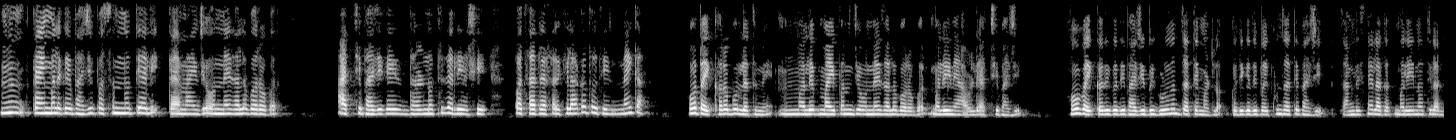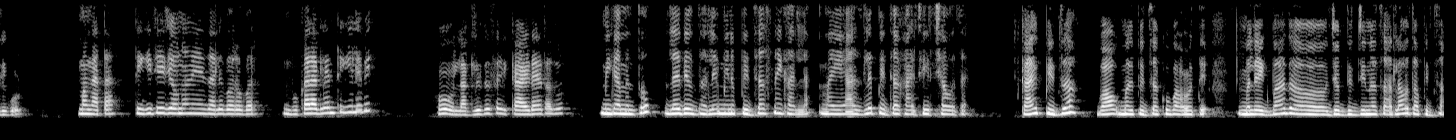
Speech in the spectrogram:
हम्म काही मला काही भाजी पसंत नव्हती आली. काय माझी जेवण नाही झालं बरोबर. आजची भाजी काही धड नव्हती झाली अशी. पचात्यासारखी लागत होती नाही का? हो ताई खरं बोललं तुम्ही. मला माई पण जेवण नाही झालं बरोबर. मला नाही आवडली आजची भाजी. हो बाई कधी कधी भाजी बिघडूनच जाते म्हटलं. कधी कधी बैकून जाते भाजी. चांगलीच नाही लागत. मला नव्हती लागली गोड. मग आता तिघीचे जेवण नाही झाले बरोबर. भुका लागली ना तिघीले बी? हो लागली तसं काय आयडिया आहे अजून? मी काय म्हणतो लय दिवस झाले मी पिझ्झाच नाही खाल्ला. मला आज लय पिझ्झा खायची इच्छा होत आहे. काय पिझ्झा वाव मला पिझ्झा खूप आवडते. मला एक बार अं, जगदीशजीनं चारला होता पिझ्झा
